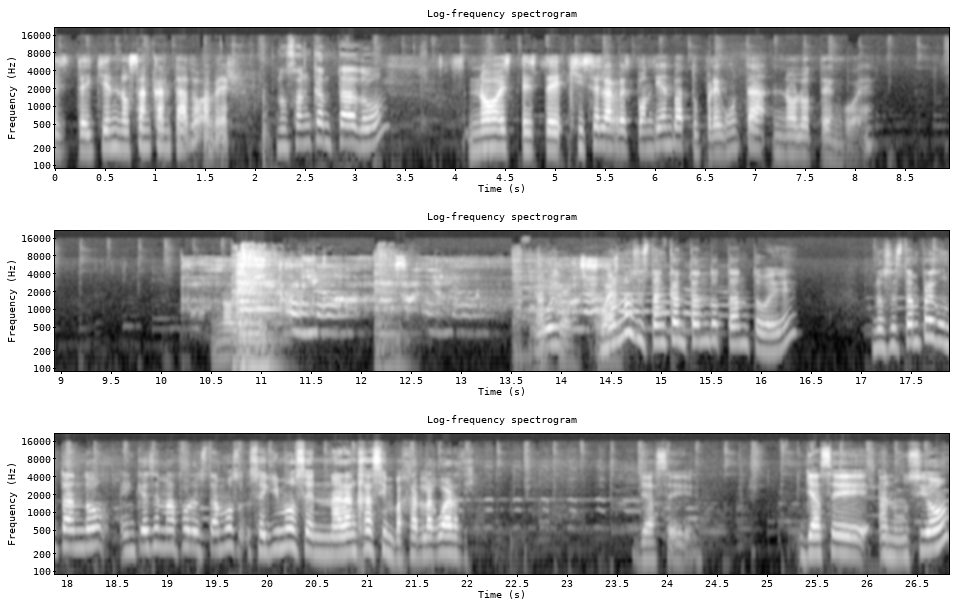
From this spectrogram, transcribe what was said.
este, ¿quién nos han cantado? A ver. nos han cantado. No, es- este, Gisela, respondiendo a tu pregunta, no lo tengo, ¿eh? No lo tengo. Uy, bueno. no nos están cantando tanto, ¿eh? Nos están preguntando en qué semáforo estamos. Seguimos en naranja sin bajar la guardia. Ya se, ya se anunció.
